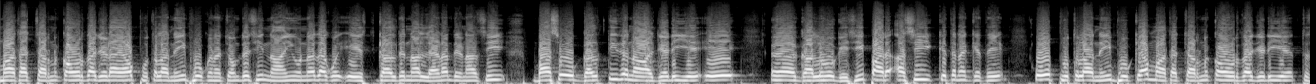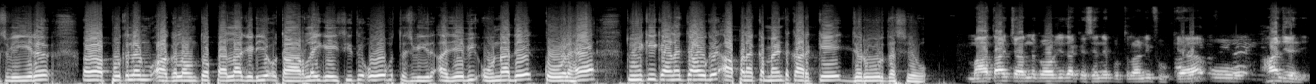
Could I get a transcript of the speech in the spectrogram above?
ਮਾਤਾ ਚਰਨ ਕੌਰ ਦਾ ਜਿਹੜਾ ਆ, ਉਹ ਪੁਤਲਾ ਨਹੀਂ ਫੂਕਣਾ ਚਾਹੁੰਦੇ ਸੀ, ਨਾ ਹੀ ਉਹਨਾਂ ਦਾ ਕੋਈ ਇਸ ਗੱਲ ਦੇ ਨਾਲ ਲੈਣਾ ਦੇਣਾ ਸੀ। ਬਸ ਉਹ ਗਲਤੀ ਦੇ ਨਾਲ ਜਿਹੜੀ ਹੈ ਇਹ ਗੱਲ ਹੋ ਗਈ ਸੀ। ਪਰ ਅਸੀਂ ਕਿਤੇ ਨਾ ਕਿਤੇ ਉਹ ਪੁਤਲਾ ਨਹੀਂ ਫੂਕਿਆ। ਮਾਤਾ ਚਰਨ ਕੌਰ ਦਾ ਜਿਹੜੀ ਹੈ ਤਸਵੀਰ ਪੁਤਲੇ ਨੂੰ ਅੱਗ ਲਾਉਣ ਤੋਂ ਪਹਿਲਾਂ ਜਿਹੜੀ ਉਤਾਰ ਲਈ ਗਈ ਸੀ ਤੇ ਉਹ ਤਸਵੀਰ ਅਜੇ ਵੀ ਉਹਨਾਂ ਦੇ ਕੋਲ ਹੈ। ਤੁਸੀਂ ਕੀ ਕਹਿਣਾ ਚਾਹੋਗੇ? ਆਪਣਾ ਕਮੈਂਟ ਕਰਕੇ ਜਰੂਰ ਦੱਸਿਓ। ਮਾਤਾ ਚਰਨ ਕੌਰ ਜੀ ਦਾ ਕਿਸੇ ਨੇ ਪੁਤਲਾ ਨਹੀਂ ਫੂਕਿਆ ਉਹ ਹਾਂਜੀ ਹਾਂਜੀ।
